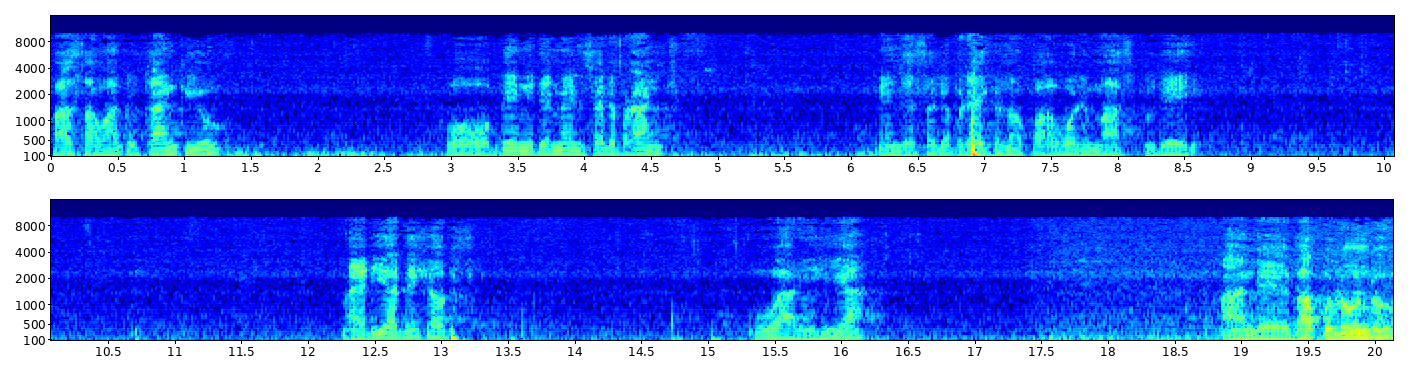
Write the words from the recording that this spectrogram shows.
first I want to thank you for being the main celebrant in the celebration of our Holy Mass today. My dear bishops, who are here, and uh, Bakulundu,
